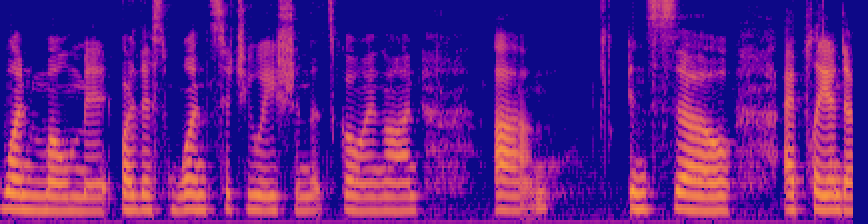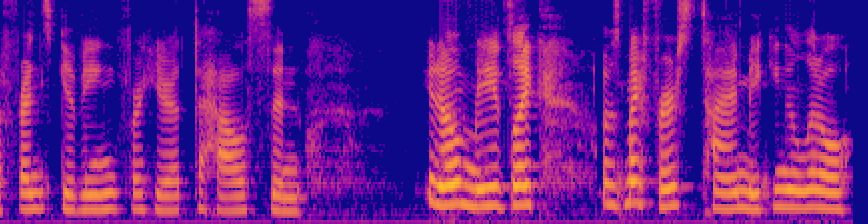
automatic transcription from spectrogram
one moment or this one situation that's going on. Um, and so I planned a Friendsgiving for here at the house and you know, made like it was my first time making a little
